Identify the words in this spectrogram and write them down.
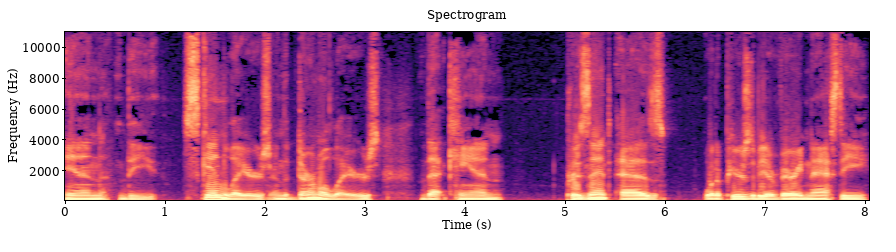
in the skin layers and the dermal layers that can present as what appears to be a very nasty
